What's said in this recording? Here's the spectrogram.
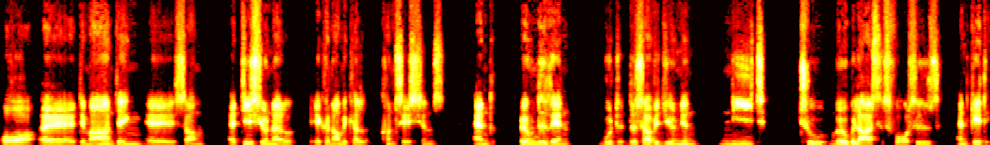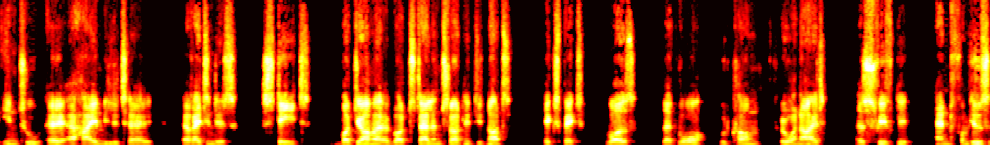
or uh, demanding uh, some additional economical concessions. And only then would the Soviet Union need to mobilize its forces and get into a, a high military readiness state. What, German, what Stalin certainly did not expect was that war would come overnight as swiftly and, from his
